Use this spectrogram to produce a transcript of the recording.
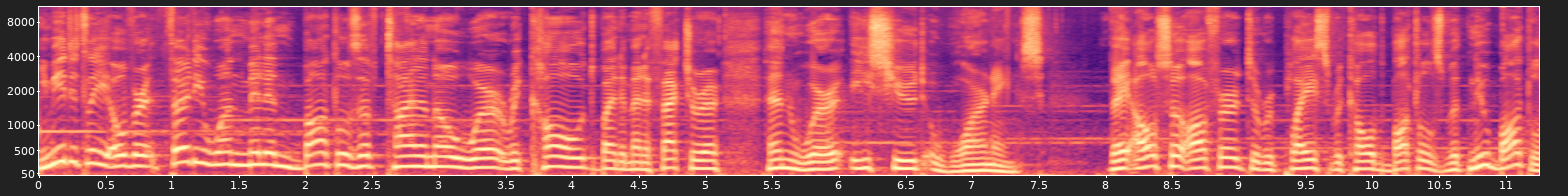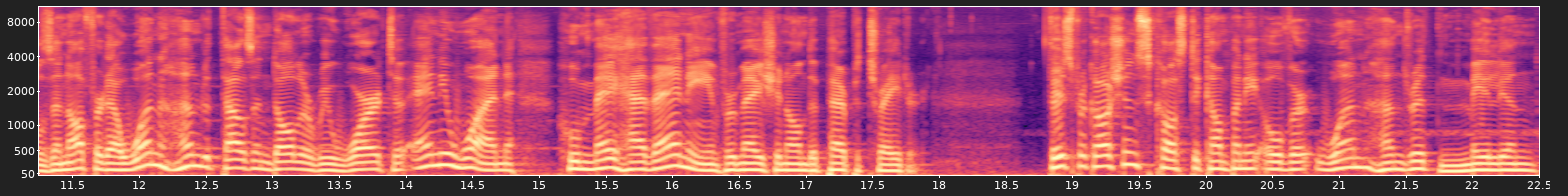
Immediately, over 31 million bottles of Tylenol were recalled by the manufacturer and were issued warnings. They also offered to replace recalled bottles with new bottles and offered a $100,000 reward to anyone who may have any information on the perpetrator. These precautions cost the company over $100 million.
